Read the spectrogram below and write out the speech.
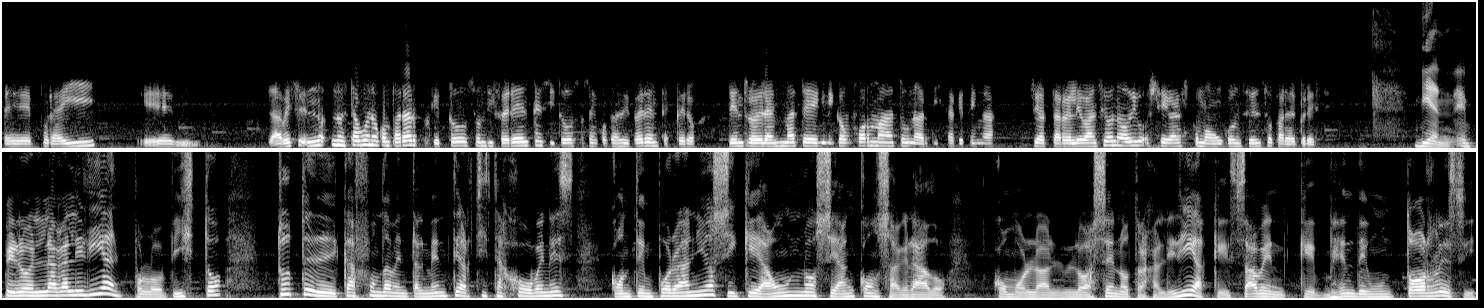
eh, por ahí eh, a veces no, no está bueno comparar porque todos son diferentes y todos hacen cosas diferentes, pero dentro de la misma técnica, un formato, un artista que tenga cierta relevancia o no, digo, llegas como a un consenso para el precio. Bien, pero en la galería, por lo visto, tú te dedicas fundamentalmente a artistas jóvenes, contemporáneos y que aún no se han consagrado, como lo hacen otras galerías que saben que venden un Torres y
